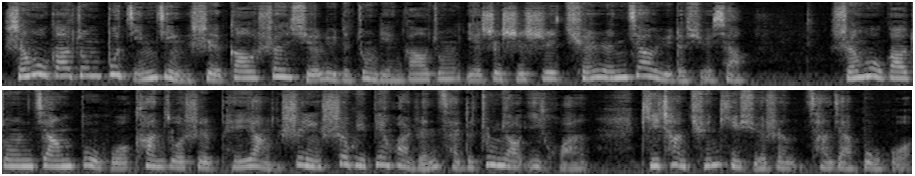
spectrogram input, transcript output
神户高中不仅仅是高升学率的重点高中，也是实施全人教育的学校。神户高中将部活看作是培养适应社会变化人才的重要一环，提倡全体学生参加部活。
